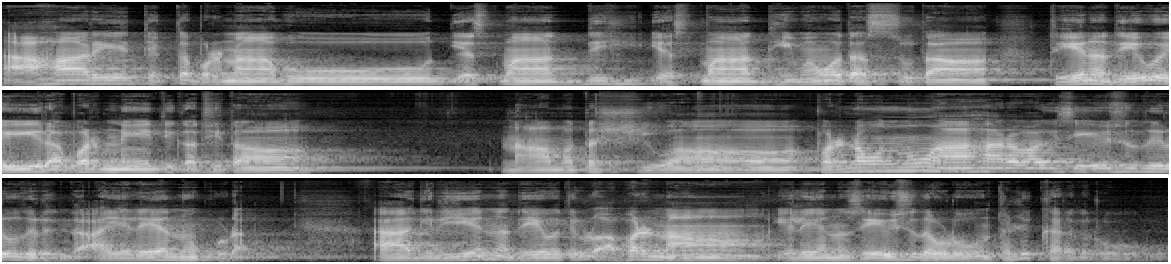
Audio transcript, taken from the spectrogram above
ಆಹಾರೇ ತ್ಯಕ್ತಪರ್ಣಾಭೂತ್ ಯಸ್ಮಾದ್ದಿ ಯಸ್ಮಾದ್ಧಿಮವತಃ ಸುತ ತೇನ ದೇವೈರಪರ್ಣೇತಿ ಕಥಿತ. ನಾಮತ ಶಿವ. ಪರ್ಣವನ್ನು ಆಹಾರವಾಗಿ ಸೇವಿಸದಿರುವುದರಿಂದ ಆ ಎಲೆಯನ್ನು ಕೂಡ. ಆ ಗಿರಿಜೆಯನ್ನು ದೇವತೆಗಳು ಅಪರ್ಣ ಎಲೆಯನ್ನು ಸೇವಿಸಿದವಳು ಅಂತೇಳಿ ಕರೆದರು.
